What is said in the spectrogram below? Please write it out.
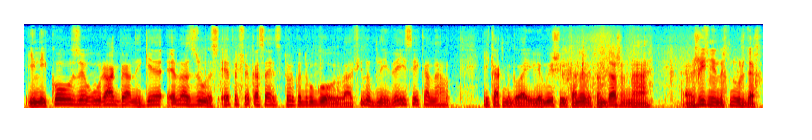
и Николзе гуракбе анеге элазулес, это все касается только другого. Вафила бнейвейса и канал. И, как мы говорили выше, экономит он даже на э, жизненных нуждах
